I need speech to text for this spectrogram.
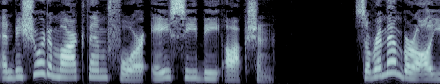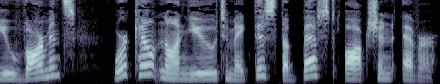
and be sure to mark them for ACB auction. So remember, all you varmints, we're counting on you to make this the best auction ever.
